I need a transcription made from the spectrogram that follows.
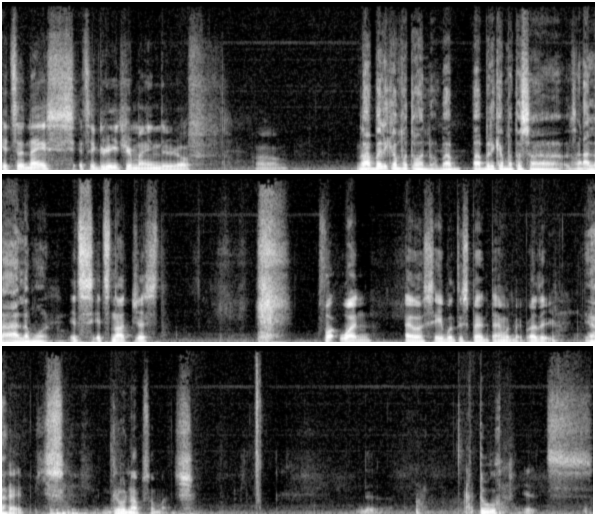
it's a nice, it's a great reminder of um, not- Babalikan mo to, no? Babalikan mo to sa, sa alaala mo. No? it's it's not just for one i was able to spend time with my brother Yeah. right he's grown up so much two it's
